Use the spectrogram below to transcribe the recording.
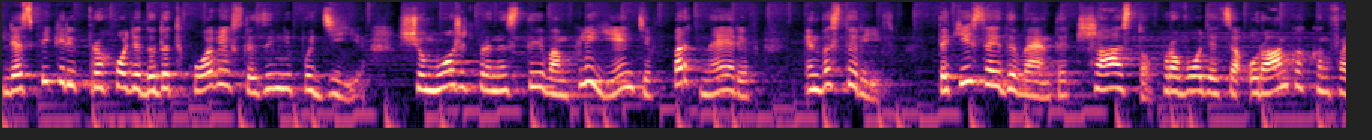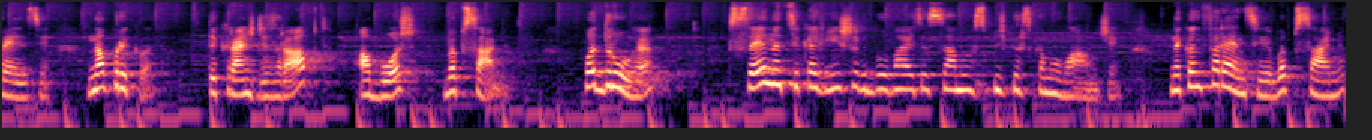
для спікерів проходять додаткові ексклюзивні події, що можуть принести вам клієнтів, партнерів, інвесторів. Такі сайд-івенти часто проводяться у рамках конференції, наприклад, TechCrunch Disrupt або ж Web Summit. По-друге, все найцікавіше відбувається саме у спікерському лаунжі. На конференції Web Summit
